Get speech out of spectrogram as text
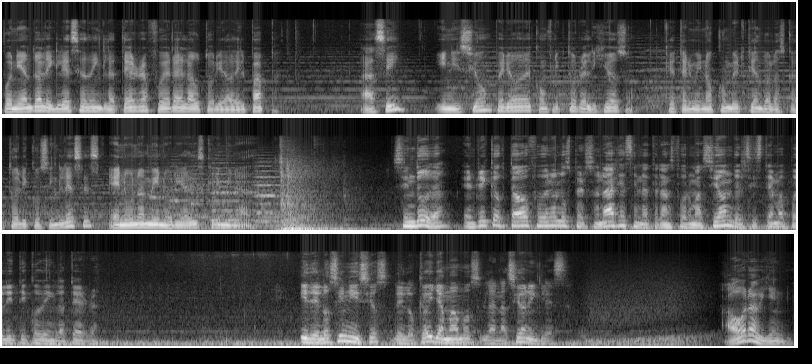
poniendo a la Iglesia de Inglaterra fuera de la autoridad del Papa. Así, inició un periodo de conflicto religioso que terminó convirtiendo a los católicos ingleses en una minoría discriminada. Sin duda, Enrique VIII fue uno de los personajes en la transformación del sistema político de Inglaterra y de los inicios de lo que hoy llamamos la nación inglesa. Ahora bien,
